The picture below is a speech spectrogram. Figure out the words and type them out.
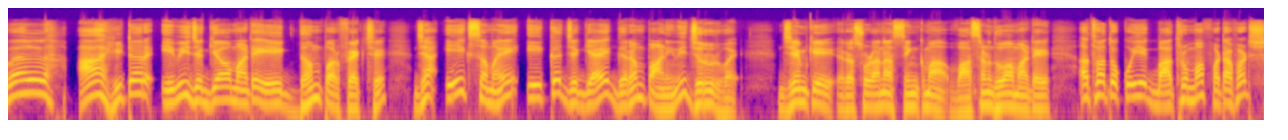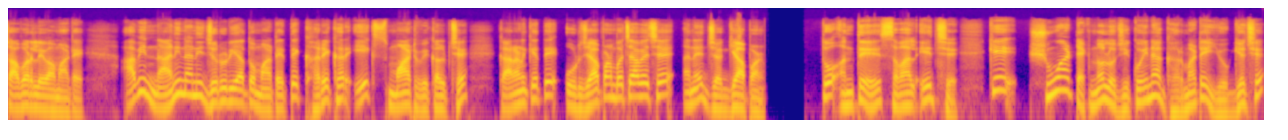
વેલ, આ હીટર એવી જગ્યાઓ માટે એકદમ પરફેક્ટ છે, જ્યાં એક સમયે એક જ જગ્યાએ ગરમ પાણીની જરૂર હોય. જેમ કે રસોડાના સિંકમાં વાસણ ધોવા માટે અથવા તો કોઈ એક બાથરૂમમાં ફટાફટ શાવર લેવા માટે. આવી નાની નાની જરૂરિયાતો માટે તે ખરેખર એક સ્માર્ટ વિકલ્પ છે, કારણ કે તે ઊર્જા પણ બચાવે છે અને જગ્યા પણ. તો અંતે સવાલ એ જ છે કે શું આ ટેકનોલોજી કોઈના ઘર માટે યોગ્ય છે?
